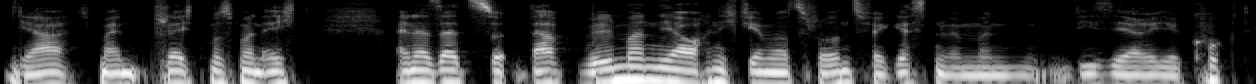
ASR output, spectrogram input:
ja, ich meine, vielleicht muss man echt einerseits, da will man ja auch nicht Game of Thrones vergessen, wenn man die Serie guckt.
